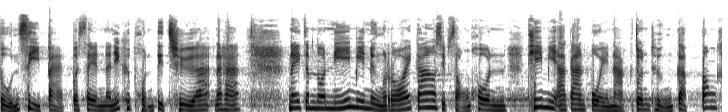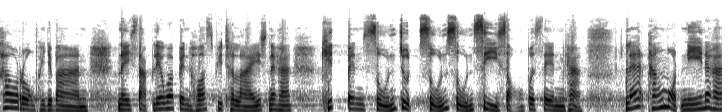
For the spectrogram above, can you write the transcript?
0.048%อันนี้คือผลติดเชื้อนะคะ ในจำนวนนี้มี 192 คนที่มีีอาการป่วยหนักจนถึงกับต้องเข้าโรงพยาบาล ในศัพท์เรียกว่าเป็น hospitalized นะคะคิดเป็น 0.0042%ค่ะ และทั้งหมดนี้นะคะ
